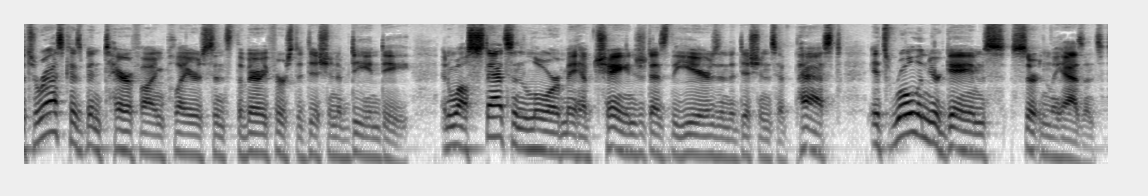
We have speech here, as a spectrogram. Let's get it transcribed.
The Tarrasque has been terrifying players since the very first edition of D&D, and while stats and lore may have changed as the years and editions have passed, its role in your games certainly hasn't.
